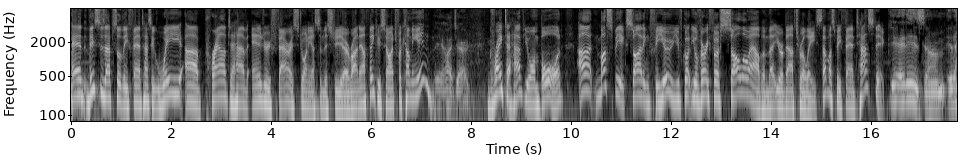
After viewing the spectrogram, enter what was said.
And this is absolutely fantastic. We are proud to have Andrew Farriss joining us in the studio right now. Thank you so much for coming in. Yeah, hi, Jared. Great to have you on board. Uh, must be exciting for you. You've got your very first solo album that you're about to release. That must be fantastic. Yeah, it is. Um, it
